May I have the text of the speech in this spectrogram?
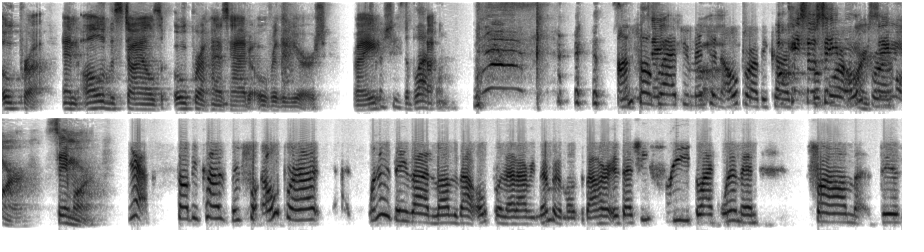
oprah and all of the styles oprah has had over the years right? She's the black uh, one. I'm so glad you mentioned oprah because okay so say more oprah, say more say more. Yeah so because before Oprah, one of the things I loved about Oprah that I remember the most about her is that she freed black women from this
